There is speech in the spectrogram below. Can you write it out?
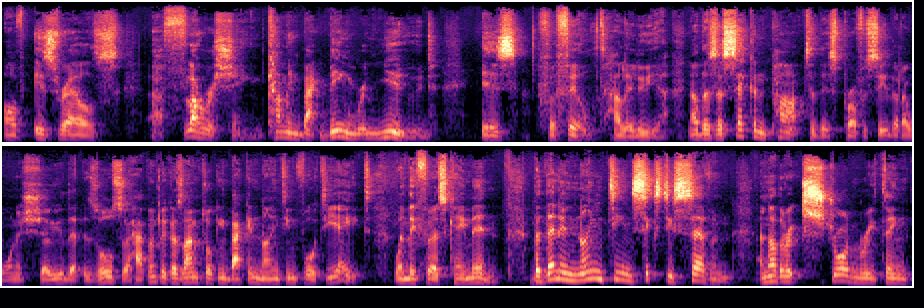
of Israel's uh, flourishing, coming back, being renewed, is fulfilled. Hallelujah. Now, there's a second part to this prophecy that I want to show you that has also happened because I'm talking back in 1948 when they first came in. But then in 1967, another extraordinary thing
